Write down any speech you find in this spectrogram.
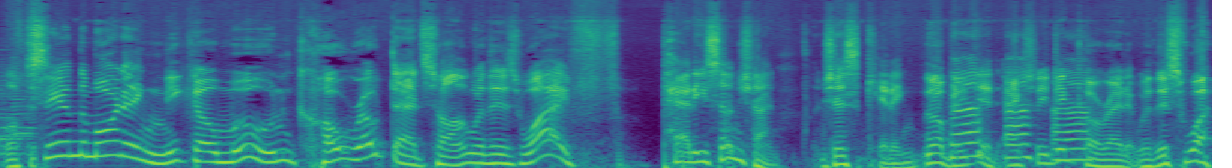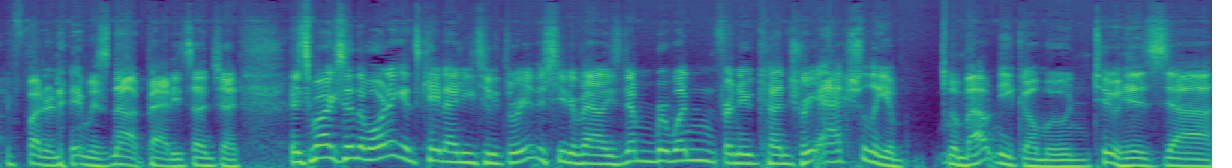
We'll have to see you in the morning. Nico Moon co-wrote that song with his wife, Patty Sunshine. Just kidding. No, but he did actually did co-write it with his wife, but her name is not Patty Sunshine. It's Marks in the morning. It's K 92.3, the Cedar Valley's number one for new country. Actually, about Nico Moon too. His uh,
